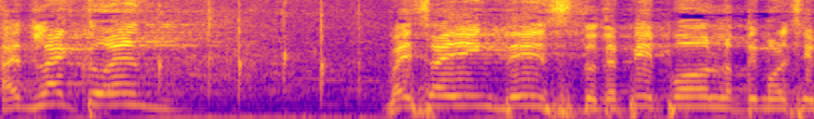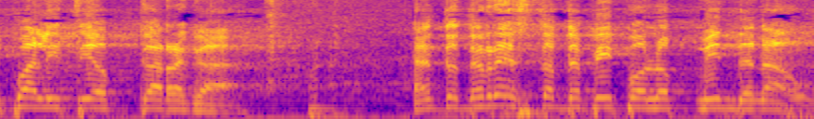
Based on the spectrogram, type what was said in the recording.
I'd like to end by saying this to the people of the municipality of Caraga and to the rest of the people of Mindanao.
